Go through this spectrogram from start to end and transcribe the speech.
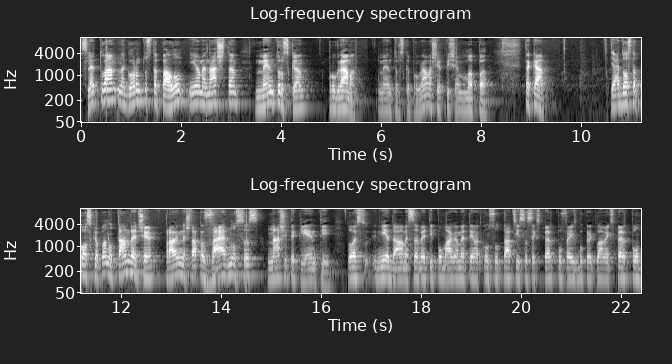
След това на горното стъпало имаме нашата менторска програма. Менторска програма, ще я пишем МП. Така, тя е доста по-скъпа, но там вече правим нещата заедно с нашите клиенти. Тоест, ние даваме съвети, помагаме, те имат консултации с експерт по Facebook реклама, експерт по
